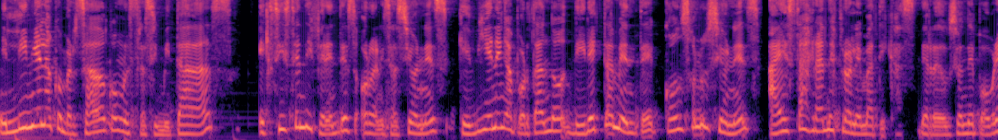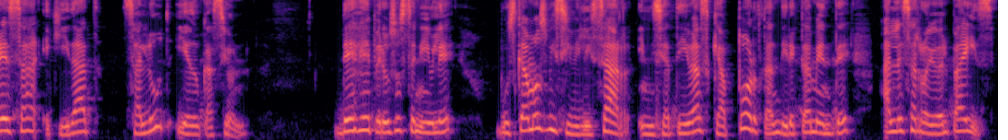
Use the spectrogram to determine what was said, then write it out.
En línea lo conversado con nuestras invitadas, existen diferentes organizaciones que vienen aportando directamente con soluciones a estas grandes problemáticas de reducción de pobreza, equidad, salud y educación. Desde Perú Sostenible buscamos visibilizar iniciativas que aportan directamente al desarrollo del país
